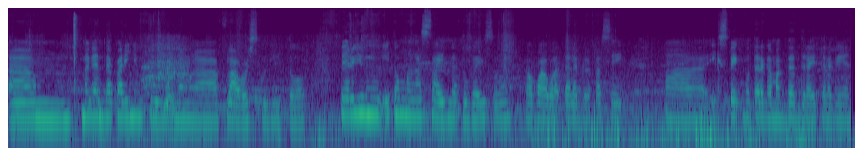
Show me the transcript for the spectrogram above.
um, maganda pa rin yung tubo ng mga flowers ko dito. Pero yung itong mga side na to guys, oh, kawawa talaga kasi ah, expect mo talaga magda-dry talaga yan.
